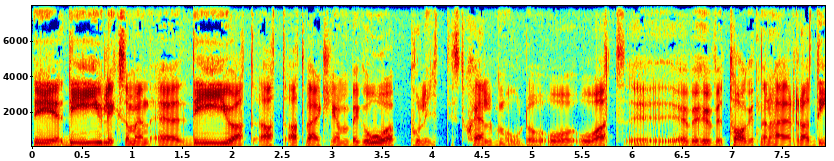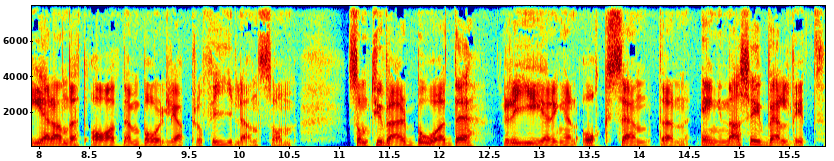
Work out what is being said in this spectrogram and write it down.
Det, det, är ju liksom en, eh, det är ju att, att, att verkligen begå politiskt självmord och, och, och att eh, överhuvudtaget den här raderandet av den borgerliga profilen som som tyvärr både regeringen och Centern ägnar sig väldigt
